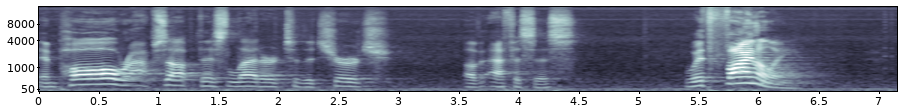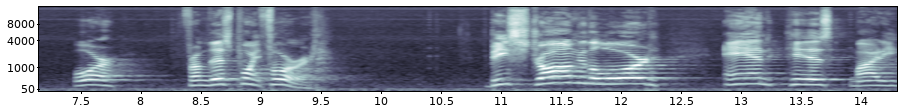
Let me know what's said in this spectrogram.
And Paul wraps up this letter to the church of Ephesus with finally, or from this point forward, be strong in the Lord and his mighty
